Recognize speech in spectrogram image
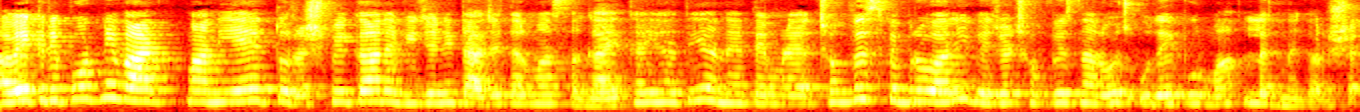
હવે એક રિપોર્ટની વાત માનીએ તો રશ્મિકા અને વિજયની તાજેતરમાં સગાઈ થઈ હતી અને તેમણે છવ્વીસ ફેબ્રુઆરી બે હજાર છવ્વીસના રોજ ઉદયપુરમાં લગ્ન કરશે.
